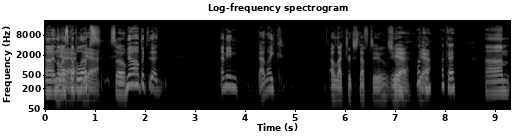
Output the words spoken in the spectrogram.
uh, in the last couple eps. yeah. So No, but uh, I mean, I like electric stuff too. Sure. Yeah, Okay. yeah. Okay. Um,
